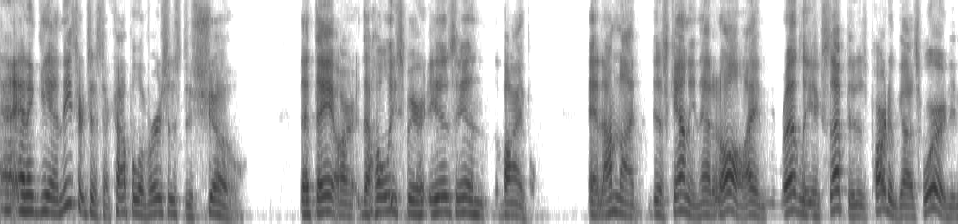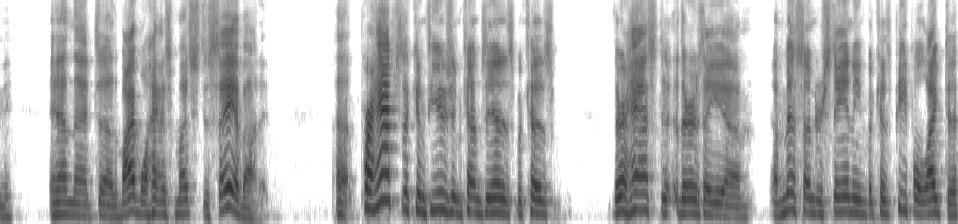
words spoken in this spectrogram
and again, these are just a couple of verses to show that they are the Holy Spirit is in the Bible. And I'm not discounting that at all. I readily accept it as part of God's word and, and that uh, the Bible has much to say about it. Uh, perhaps the confusion comes in is because there has to there's a um, a misunderstanding because people like to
